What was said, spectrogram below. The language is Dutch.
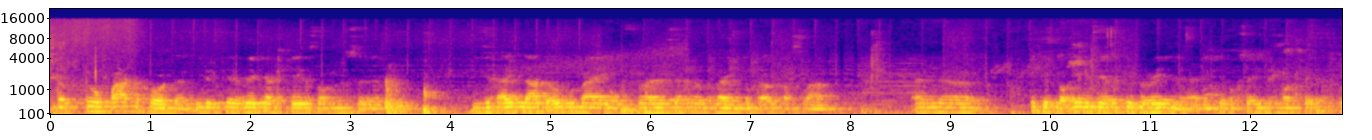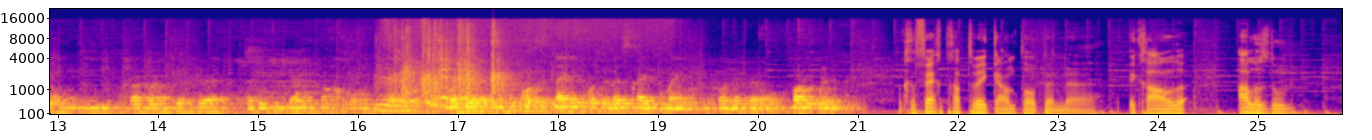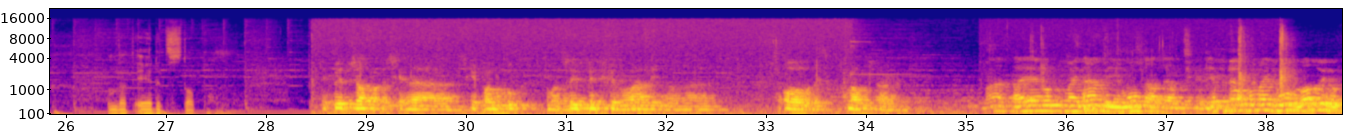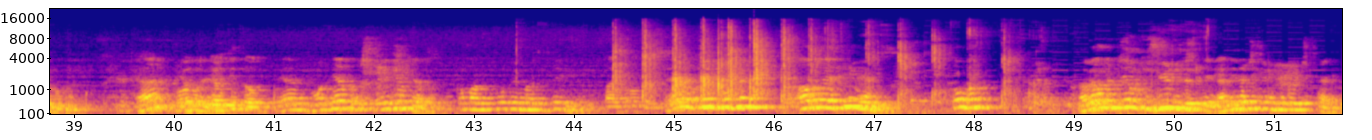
dat veel vaker gehoord en iedere keer weer krijg ik tegenstanders uh, die zich uitlaten over mij of zeggen dat wij knock-out gaan slaan. En ik heb het al 41 keer bewezen en ik heb nog steeds iemand tegengekomen die waarvan ik zeg dat ik niet bij van gewonnen. Met de korte, kleine korte wedstrijd voor mij, wandelen. Het gevecht gaat twee kanten op en uh, ik ga al, alles doen om dat eerder te stoppen. Ik weet zelf dat is geen, is geen pannenkoek, maar 27 februari dan uh, oh, knap staan. Maar sta jij nog voor mijn naam in je mond aan keer? Je hebt wel voor mij gewonnen, wat wil je nog voor me? Ja? Jouw titel? Ja, mag je hebben, wil je hebben? Kom maar, probeer maar te tegen. Ja, geen probleem. Alle tien rondes. Kom maar. Maar wel met de jury dus en niet dat je weer een beetje krijgt.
